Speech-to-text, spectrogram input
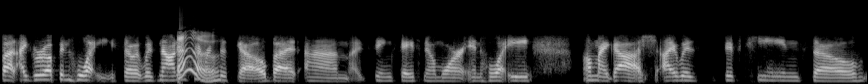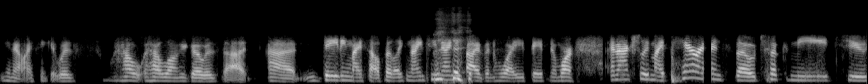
but I grew up in Hawaii, so it was not in oh. San Francisco, but um, seeing Faith No More in Hawaii. Oh my gosh, I was 15, so you know, I think it was how how long ago is that? Uh, dating myself, but like 1995 in Hawaii, Faith No More. And actually, my parents though took me to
